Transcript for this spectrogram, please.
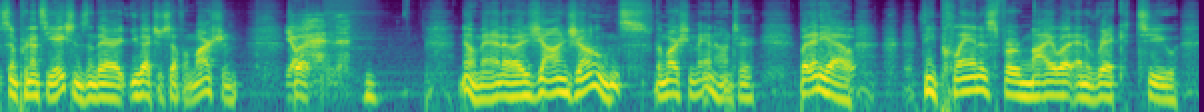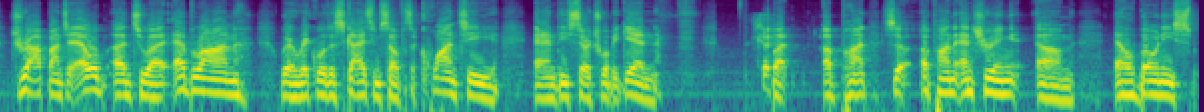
some pronunciations in there, you got yourself a Martian. Johan. No, man, uh, J'onn J'onzz, the Martian Manhunter. But anyhow, the plan is for Mila and Rick to drop onto El- onto uh, Eblon, where Rick will disguise himself as a Quanti, and the search will begin. but upon so upon entering um, Elboni.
